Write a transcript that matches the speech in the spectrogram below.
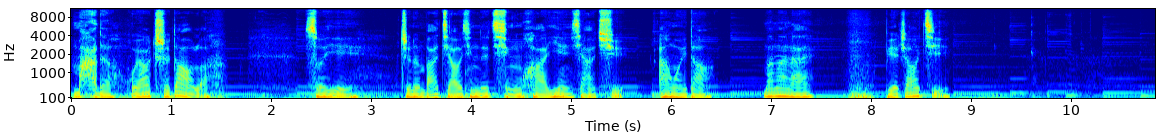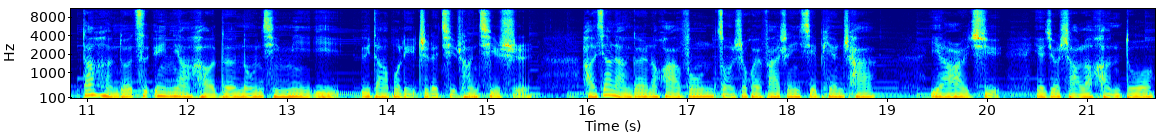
妈的，我要迟到了，所以只能把矫情的情话咽下去，安慰道：“慢慢来，别着急。”当很多次酝酿好的浓情蜜意遇到不理智的起床气时，好像两个人的画风总是会发生一些偏差，一来二去也就少了很多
